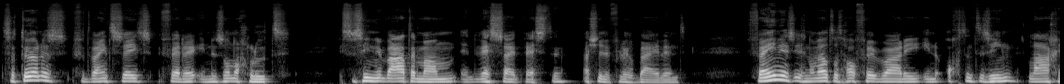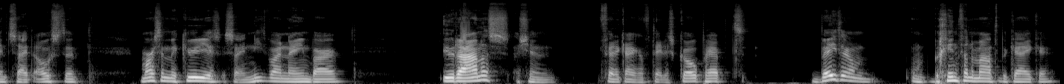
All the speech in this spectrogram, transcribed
Saturnus verdwijnt steeds verder in de zonnegloed. Is te zien in Waterman in het west-zuidwesten, als je er vlug bij bent. Venus is nog wel tot half februari in de ochtend te zien, laag in het zuidoosten. Mars en Mercurius zijn niet waarneembaar. Uranus, als je een verrekijker of telescoop hebt, beter om, om het begin van de maand te bekijken.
